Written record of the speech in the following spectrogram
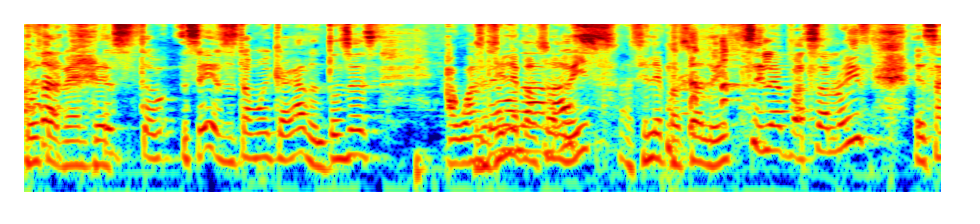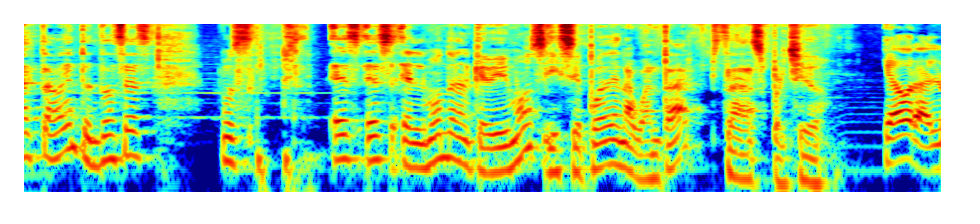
justamente. sí, eso está muy cagado. Entonces, aguantemos Así le pasó a Luis. Así le pasó a Luis. Así le pasó a Luis. Exactamente. Entonces, pues es, es el mundo en el que vivimos y se pueden aguantar. Está súper chido. Y ahora, el,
